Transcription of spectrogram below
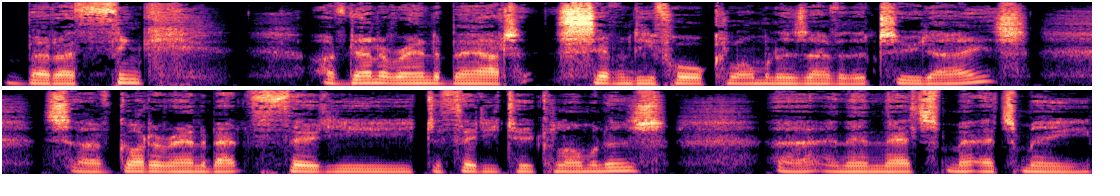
but I think I've done around about 74 kilometres over the two days. So I've got around about 30 to 32 kilometres, uh, and then that's that's me.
